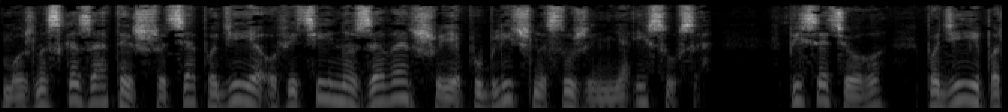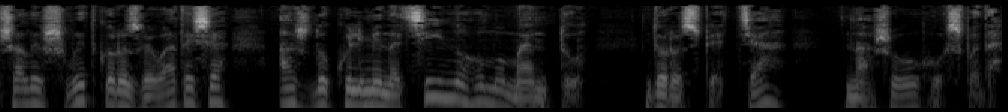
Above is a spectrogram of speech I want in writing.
Можна сказати, що ця подія офіційно завершує публічне служіння Ісуса. Після цього події почали швидко розвиватися аж до кульмінаційного моменту, до розп'яття нашого Господа.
